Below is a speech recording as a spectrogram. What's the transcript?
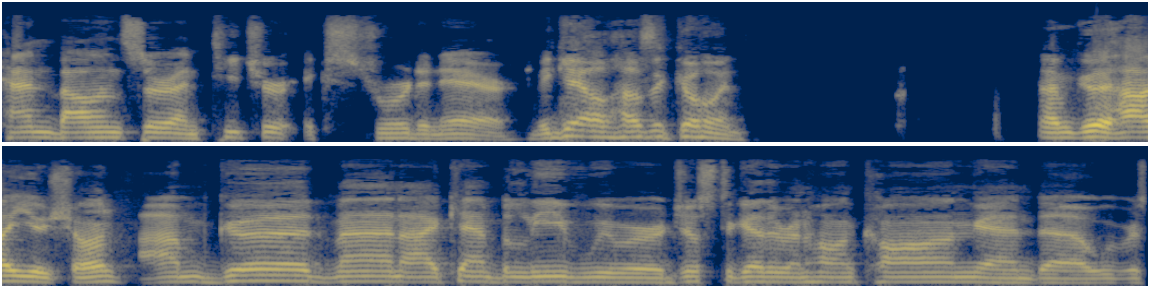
hand balancer and teacher extraordinaire. Miguel, how's it going? I'm good. How are you, Shawn? I'm good, man. I can't believe we were just together in Hong Kong and uh, we were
